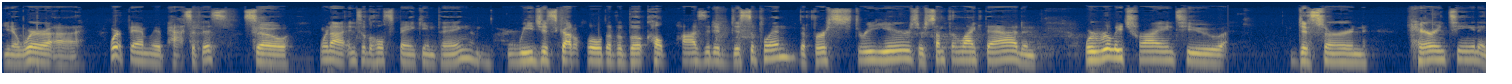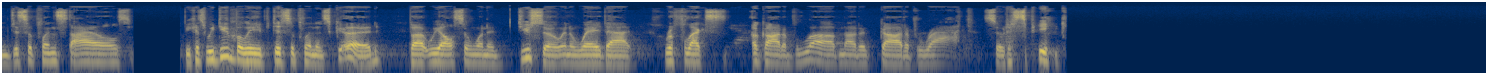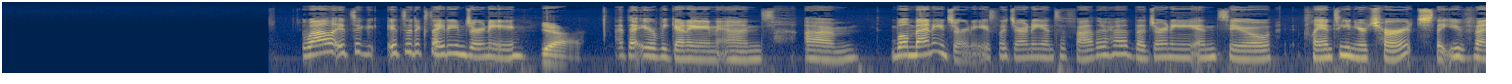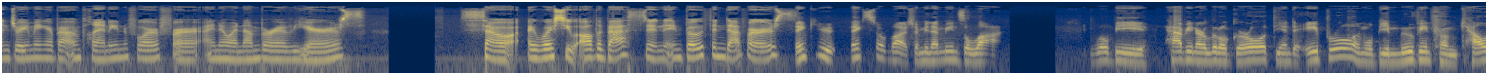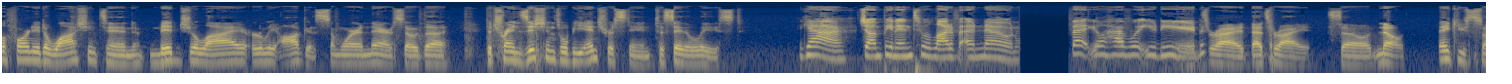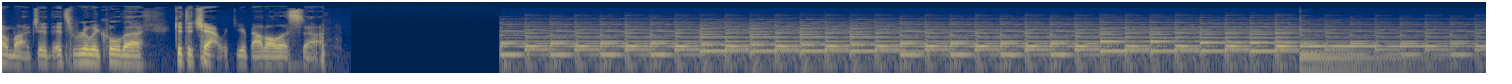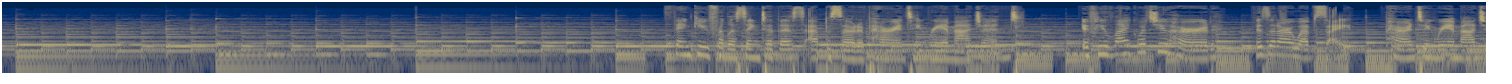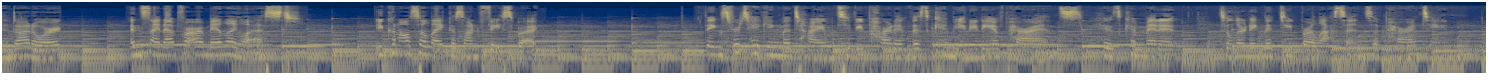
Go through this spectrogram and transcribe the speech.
You know, we're uh, we're a family of pacifists, so we're not into the whole spanking thing. We just got a hold of a book called Positive Discipline, the first three years or something like that, and we're really trying to discern parenting and discipline styles, because we do believe discipline is good, but we also want to do so in a way that reflects a God of love, not a God of wrath, so to speak. Well, it's a it's an exciting journey. Yeah. That you're beginning, and um, well, many journeys: the journey into fatherhood, the journey into planting your church that you've been dreaming about and planning for for I know a number of years. So I wish you all the best in, in both endeavors. Thank you. Thanks so much. I mean, that means a lot. We'll be having our little girl at the end of April, and we'll be moving from California to Washington mid July, early August, somewhere in there. So the the transitions will be interesting, to say the least. Yeah, jumping into a lot of unknown. Bet you'll have what you need. That's right. That's right. So no, thank you so much. It, it's really cool to get to chat with you about all this stuff. Thank you for listening to this episode of Parenting Reimagined. If you like what you heard, visit our website, parentingreimagined.org, and sign up for our mailing list. You can also like us on Facebook. Thanks for taking the time to be part of this community of parents who's committed to learning the deeper lessons of parenting.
